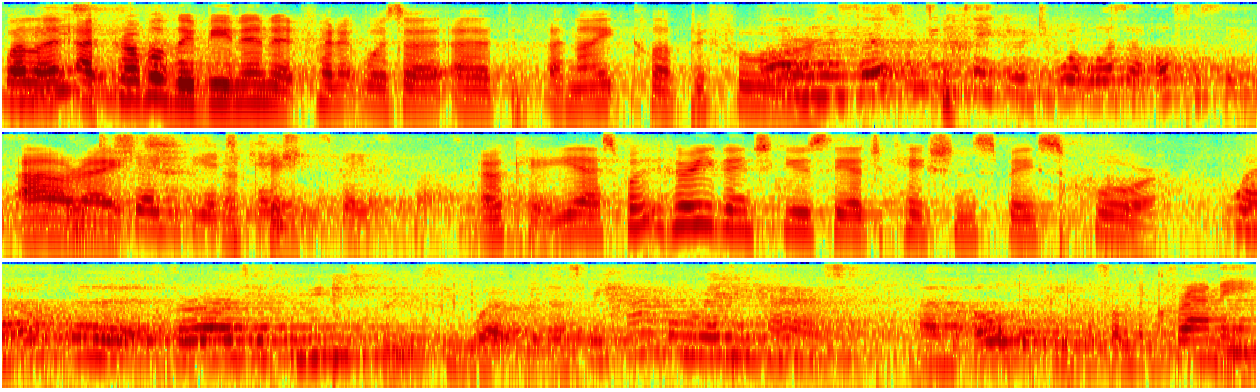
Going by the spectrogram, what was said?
well, I, I've probably been in it when it was a, a, a nightclub Oh, before. no, first I'm going to take you into what was our offices. Ah, I want right. to show you the Okay. education space, if that's okay. Okay, yes. Well, who are you going to use the education space for? Well, the variety of community groups who work with us. We have already had um, older people from the Cranny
